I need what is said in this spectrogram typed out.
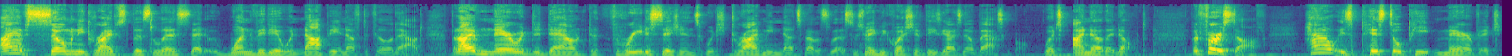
I have so many gripes with this list that one video would not be enough to fill it out. But I have narrowed it down to three decisions which drive me nuts about this list, which make me question if these guys know basketball, which I know they don't. But first off, how is Pistol Pete Maravich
